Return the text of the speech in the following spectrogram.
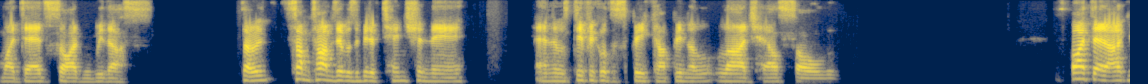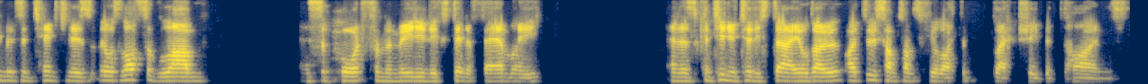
on my dad's side were with us. So sometimes there was a bit of tension there and it was difficult to speak up in a large household. Despite that arguments intention is there was lots of love and support from immediate extended family and has continued to this day, although I do sometimes feel like the black sheep at times.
